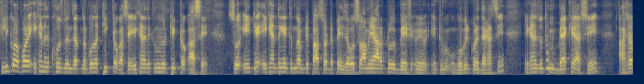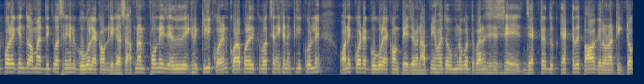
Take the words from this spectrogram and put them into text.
ক্লিক করার পরে এখানে খুঁজবেন যে আপনার কোথাও টিকটক আছে, এখানে কিন্তু টিকটক আছে। সো এইটা এখান থেকে কিন্তু আপনি পাসওয়ার্ডটা পেয়ে যাব সো আমি আর একটু একটু গভীর করে দেখাচ্ছি। এখানে যদি আমি ব্যাকে আসি, আসার পরে কিন্তু আমার দেখতে পাচ্ছেন এখানে গুগল অ্যাকাউন্ট লেখা আছে। আপনার ফোনে যদি এখানে ক্লিক করেন, করার পরে দেখতে পাচ্ছেন এখানে ক্লিক করলে অনেক কয়টা গুগল অ্যাকাউন্ট পেয়ে যাবেন। আপনি হয়তো মনে করতে পারেন যে সে- যে একটা একটাতে পাওয়া গেল না টিকটক,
